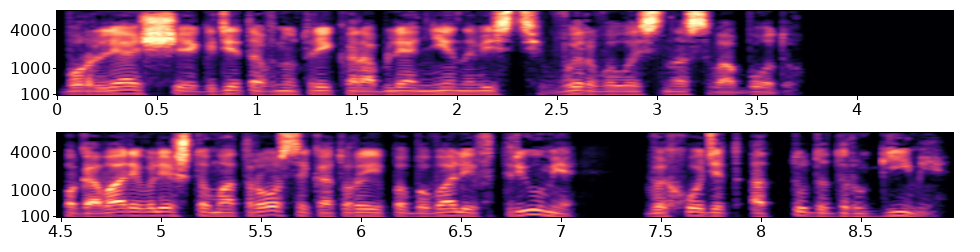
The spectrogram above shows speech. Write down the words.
бурлящая где-то внутри корабля ненависть вырвалась на свободу. Поговаривали, что матросы, которые побывали в трюме, выходят оттуда другими,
